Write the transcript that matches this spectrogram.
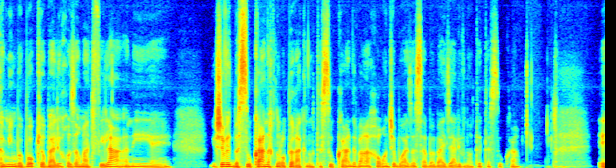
קמים בבוקר, בעלי חוזר מהתפילה, אני אה, יושבת בסוכה, אנחנו לא פירקנו את הסוכה, הדבר האחרון שבועז עשה בבית זה היה לבנות את הסוכה. אה,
